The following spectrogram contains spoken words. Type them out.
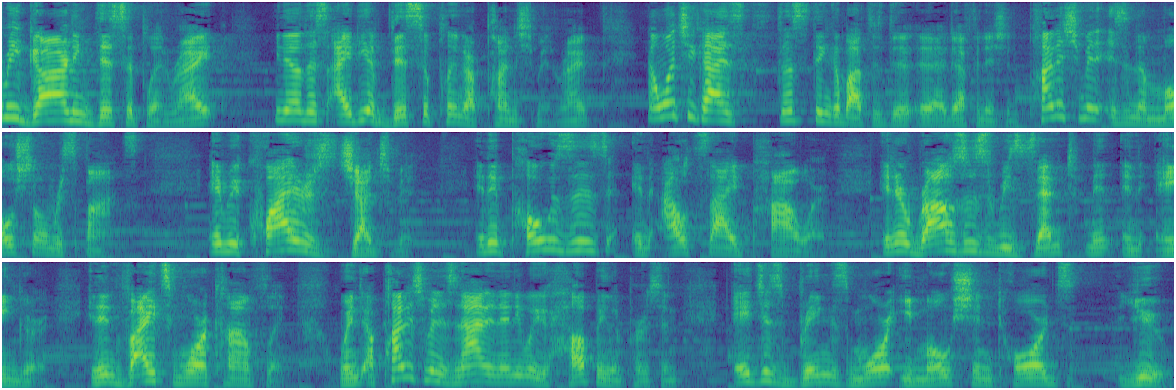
regarding discipline, right? You know, this idea of discipline or punishment, right? Now, I want you guys just think about this de- uh, definition. Punishment is an emotional response. It requires judgment. It imposes an outside power. It arouses resentment and anger. It invites more conflict. When a punishment is not in any way helping the person, it just brings more emotion towards you.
